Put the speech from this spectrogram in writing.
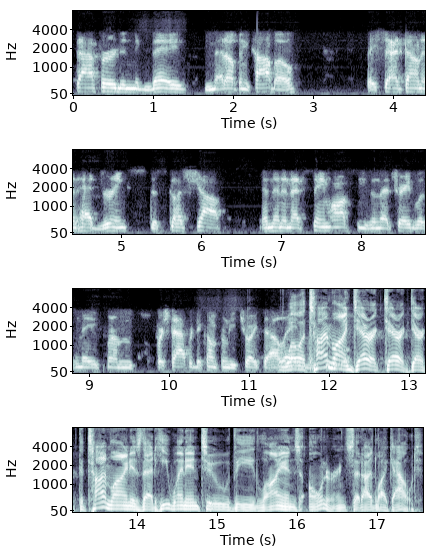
Stafford and McVay met up in Cabo. They sat down and had drinks, discussed shop, and then in that same off season, that trade was made from for Stafford to come from Detroit to LA. Well, a timeline, Derek, Derek, Derek. The timeline is that he went into the Lions owner and said, "I'd like out,"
